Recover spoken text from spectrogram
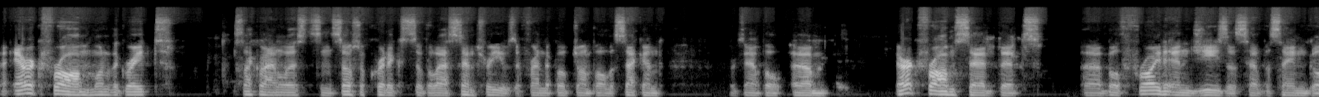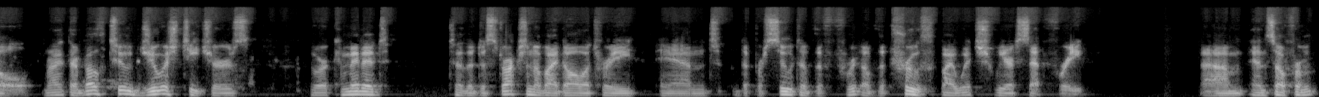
Uh, Erich Fromm, one of the great psychoanalysts and social critics of the last century, he was a friend of Pope John Paul II, for example. Um, Erich Fromm said that uh, both Freud and Jesus have the same goal, right? They're both two Jewish teachers who are committed to the destruction of idolatry and the pursuit of the fr- of the truth by which we are set free. Um, and so, from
